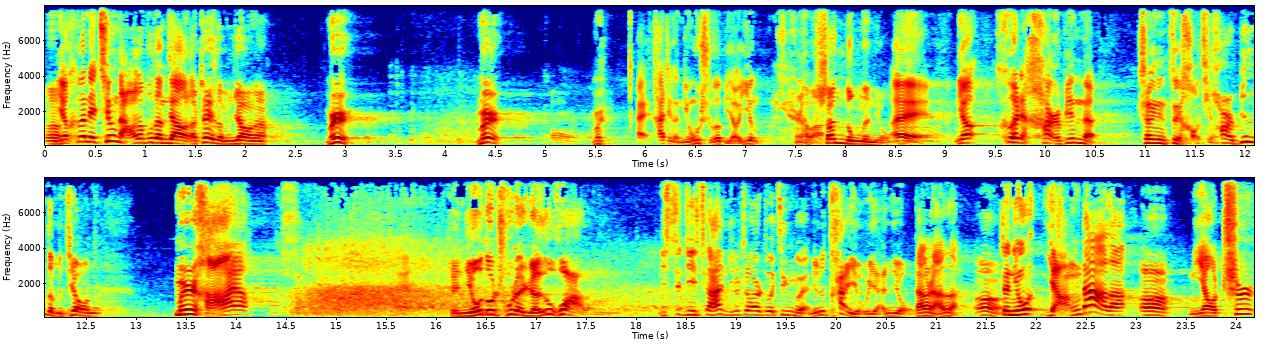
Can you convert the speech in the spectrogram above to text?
嗯你要喝那青岛的不这么叫啊，了，这怎么叫呢？门儿，门儿，哦，门儿，哎，它这个牛舌比较硬，你知道吧？山东的牛。哎，你要喝这哈尔滨的，声音最好听。哈尔滨怎么叫呢？闷儿哈呀，这牛都出来人话了，你这你看你说这玩意儿多金贵。您这太有研究了当然了，嗯这牛养大了，啊！你要吃，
